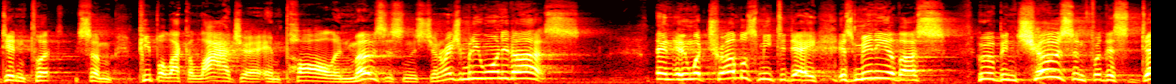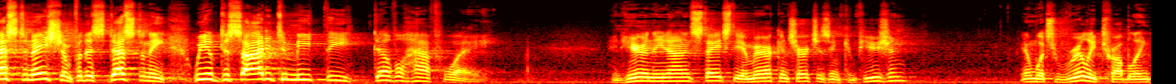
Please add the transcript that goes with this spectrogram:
didn't put some people like Elijah and Paul and Moses in this generation, but He wanted us. And, and what troubles me today is many of us who have been chosen for this destination, for this destiny, we have decided to meet the devil halfway. And here in the United States, the American church is in confusion. And what's really troubling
